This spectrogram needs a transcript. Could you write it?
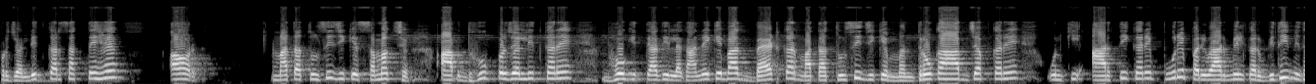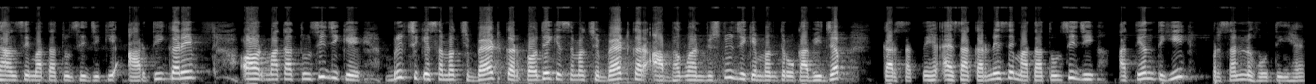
प्रज्वलित कर सकते हैं। और माता तुलसी जी के समक्ष आप धूप प्रज्वलित करें, भोग इत्यादि लगाने के बाद बैठकर माता तुलसी जी के मंत्रों का आप जप करें, उनकी आरती करें, पूरे परिवार मिलकर विधि विधान से माता तुलसी जी की आरती करें और माता तुलसी जी के वृक्ष के समक्ष बैठकर, पौधे के समक्ष बैठकर आप भगवान विष्णु जी के मंत्रों का भी जप कर सकते हैं। ऐसा करने से माता तुलसी जी अत्यंत ही प्रसन्न होती है।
